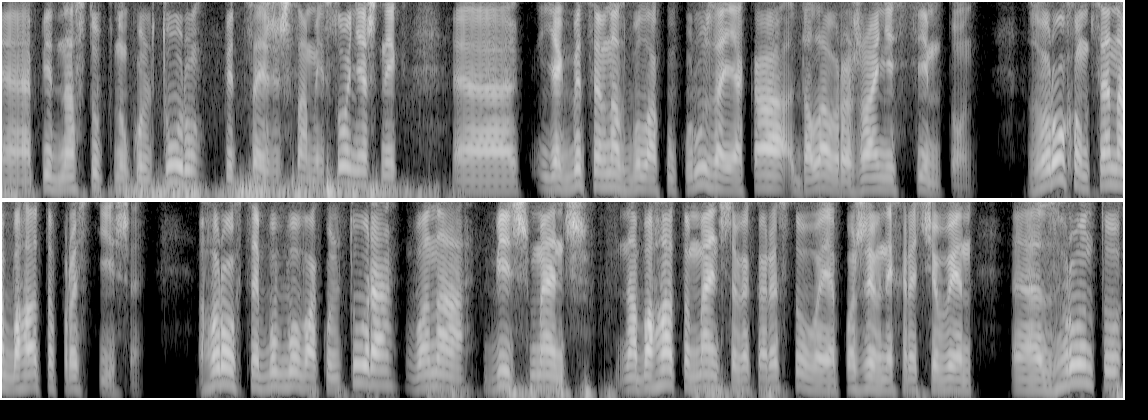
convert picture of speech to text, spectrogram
е, під наступну культуру, під цей же ж самий соняшник, е, якби це в нас була кукуруза, яка дала врожайність 7 тонн. З горохом це набагато простіше. Горох це бобова культура, вона більш-менш набагато менше використовує поживних речовин е, з ґрунту.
